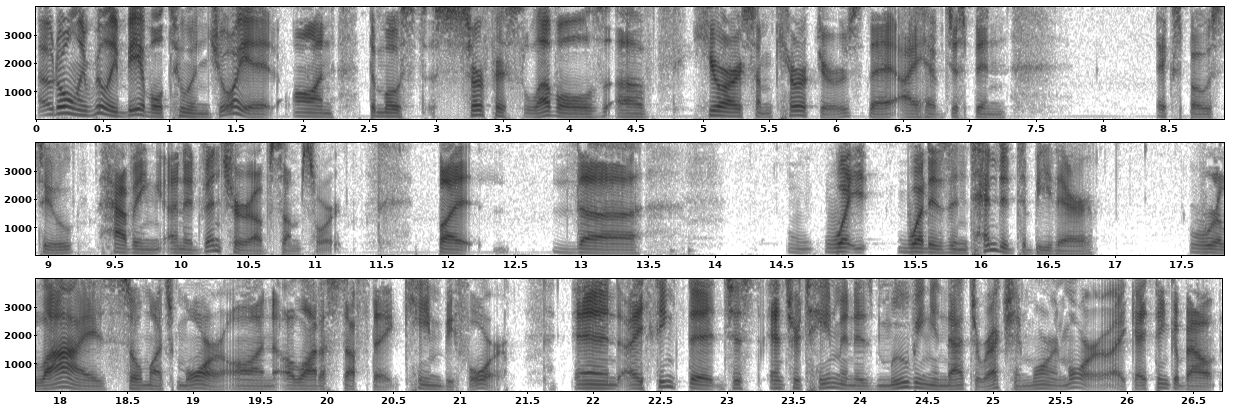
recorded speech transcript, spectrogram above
I would only really be able to enjoy it on the most surface levels of here are some characters that I have just been exposed to having an adventure of some sort. But the what what is intended to be there relies so much more on a lot of stuff that came before. And I think that just entertainment is moving in that direction more and more. Like I think about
